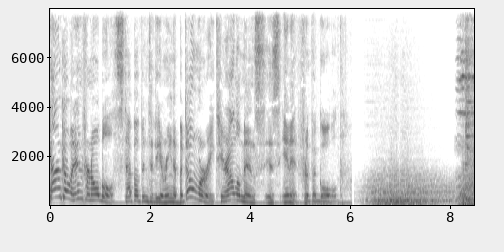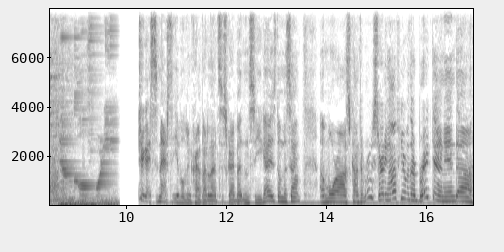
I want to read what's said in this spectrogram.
Gonko and Infernoble step up into the arena, but don't worry, Tearlaments is in it for the gold. Make sure you guys smash the evil crap out of that subscribe button so you guys don't miss out on more Oz content. We're starting off here with our breakdown, and uh,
